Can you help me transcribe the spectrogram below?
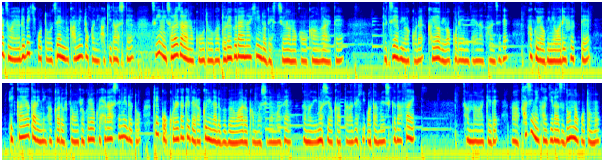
まずはやるべきことを全部紙とかに書き出して次にそれぞれの行動がどれぐらいの頻度で必要なのかを考えて月曜日はこれ火曜日はこれみたいな感じで各曜日に割り振って1回あたりにかかる負担を極力減らしてみると結構これだけで楽になる部分はあるかもしれません。なのでもしよかったら是非お試しください。そんなわけでまあ家事に限らずどんなことも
